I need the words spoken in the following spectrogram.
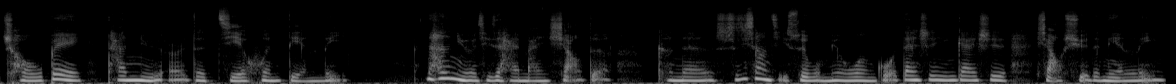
筹备。他女儿的结婚典礼，那他的女儿其实还蛮小的，可能实际上几岁我没有问过，但是应该是小学的年龄。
